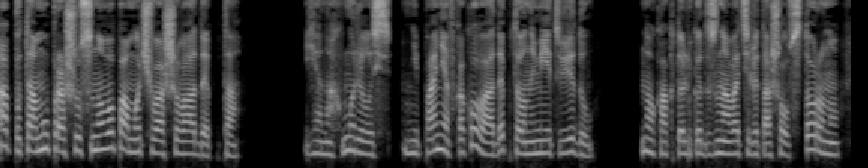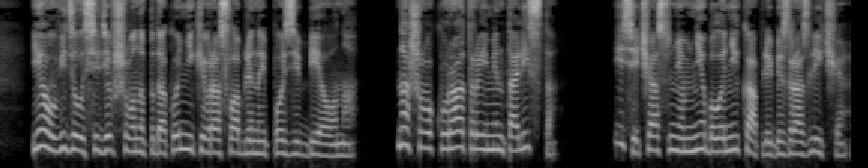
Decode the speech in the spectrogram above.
А потому прошу снова помочь вашего адепта». Я нахмурилась, не поняв, какого адепта он имеет в виду. Но как только дознаватель отошел в сторону, я увидела сидевшего на подоконнике в расслабленной позе Беона, нашего куратора и менталиста. И сейчас в нем не было ни капли безразличия,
